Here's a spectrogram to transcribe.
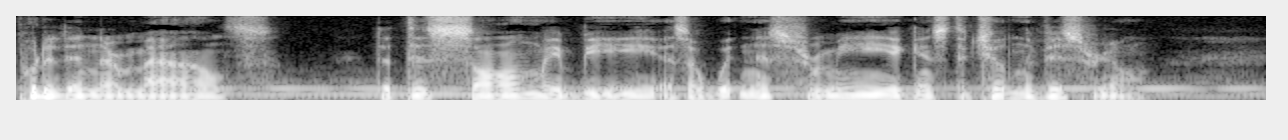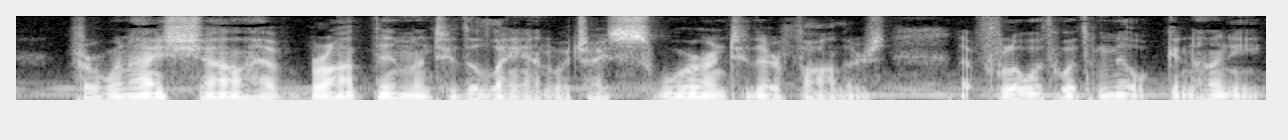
Put it in their mouths, that this song may be as a witness for me against the children of Israel for when I shall have brought them unto the land which I swore unto their fathers, that floweth with milk and honey,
